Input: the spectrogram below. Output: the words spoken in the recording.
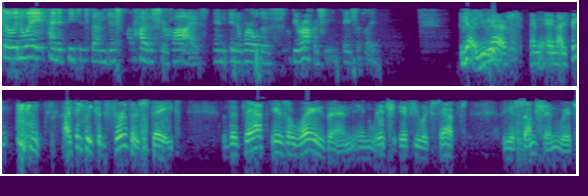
So in a way, it kind of teaches them just how to survive in, in a world of bureaucracy, basically. Yeah, you yes, and and I think I think we could further state that that is a way then in which, if you accept the assumption which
